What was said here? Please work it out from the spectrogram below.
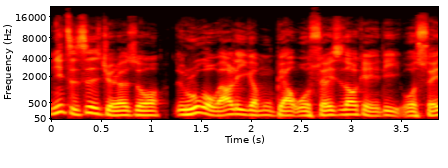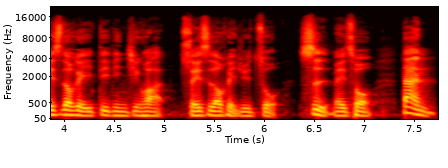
你只是觉得说，如果我要立一个目标，我随时都可以立，我随时都可以制定计划，随时都可以去做，是没错。但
